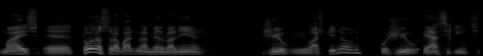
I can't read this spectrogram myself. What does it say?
Mas é, todas trabalham na mesma linha. Gil, eu acho que não, né? Ô Gil, é a seguinte,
